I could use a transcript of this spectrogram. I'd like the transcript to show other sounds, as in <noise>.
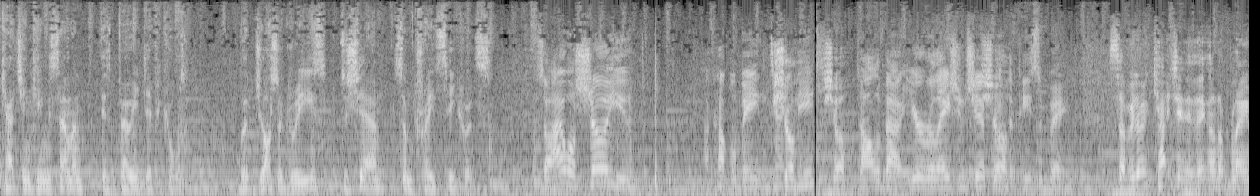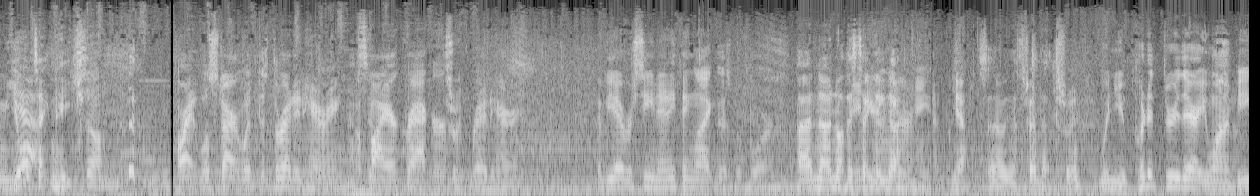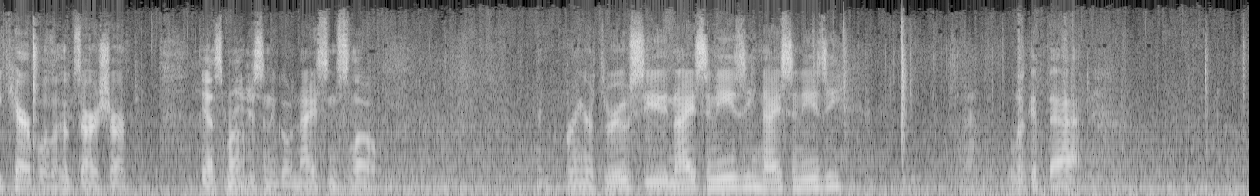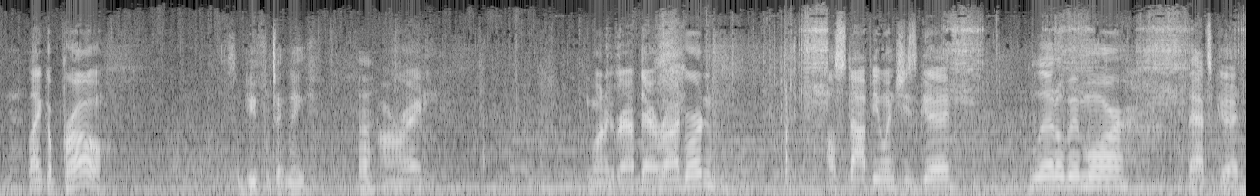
Catching king salmon is very difficult, but Josh agrees to share some trade secrets. So I will show you a couple baiting Sure, techniques. sure. It's all about your relationship Sure. with the piece of bait. So if we don't catch anything, I'm gonna blame your Yeah, technique. So, <laughs> all right, we'll start with the threaded herring, a That's it. firecracker, True. red herring. Have you ever seen anything like this before? Uh, no, not this In technique, no. journey. Yeah, so now we're gonna thread that through. When you put it through there, you want to be careful. The hooks are sharp. Yes, yeah, You're just gonna go nice and slow. Bring her through. See, nice and easy, nice and easy. Look at that. Like a pro. It's a beautiful technique. Huh? All righty. You want to grab that rod, Gordon? I'll stop you when she's good. A little bit more. That's good.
